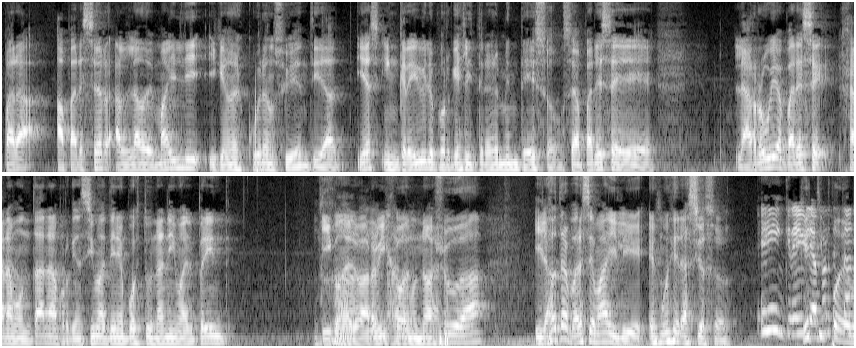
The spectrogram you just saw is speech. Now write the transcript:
para aparecer al lado de Miley y que no descubran su identidad. Y es increíble porque es literalmente eso. O sea, parece... La rubia parece Hannah Montana porque encima tiene puesto un animal print y con el barbijo no ayuda. Y la otra parece Miley. Es muy gracioso. Es increíble, ¿Qué aparte de están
